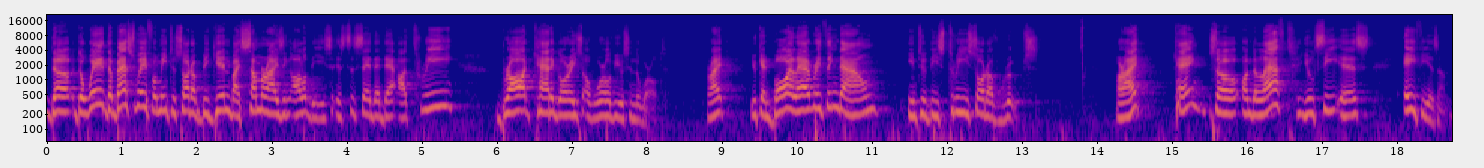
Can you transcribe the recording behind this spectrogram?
the the way the best way for me to sort of begin by summarizing all of these is to say that there are three broad categories of worldviews in the world. Right? You can boil everything down into these three sort of groups. All right? Okay? So on the left, you'll see is atheism.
